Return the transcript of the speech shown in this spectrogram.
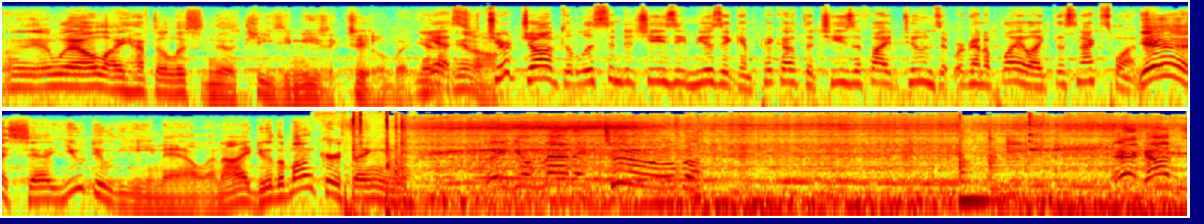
Uh, well, I have to listen to cheesy music too, but you, yes, you know. it's your job to listen to cheesy music and pick out the cheesified tunes that we're going to play, like this next one. Yes, uh, you do the email and I do the bunker thing. The pneumatic tube. There it comes.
